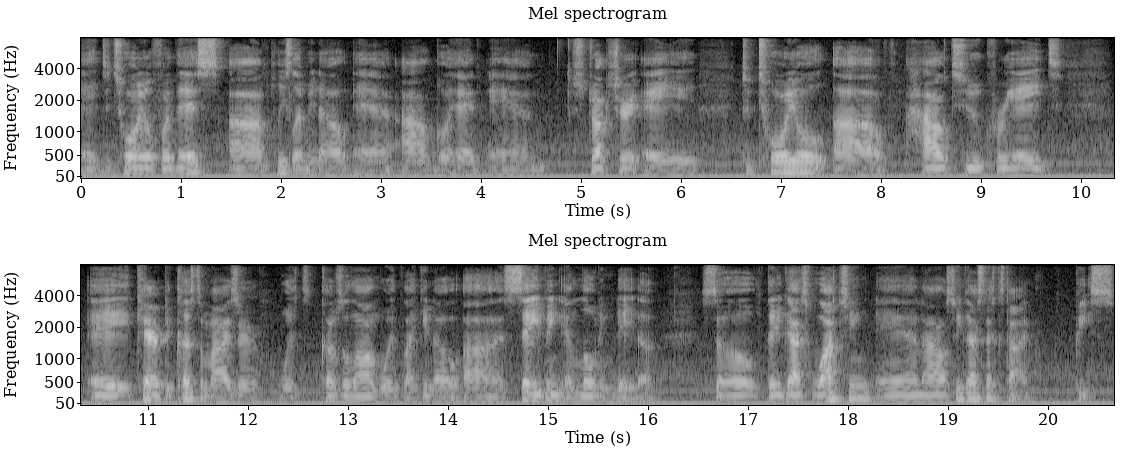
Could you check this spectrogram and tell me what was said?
a tutorial for this, um, please let me know and I'll go ahead and structure a tutorial of how to create a character customizer which comes along with like you know uh, saving and loading data. So thank you guys for watching and I'll see you guys next time. Peace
